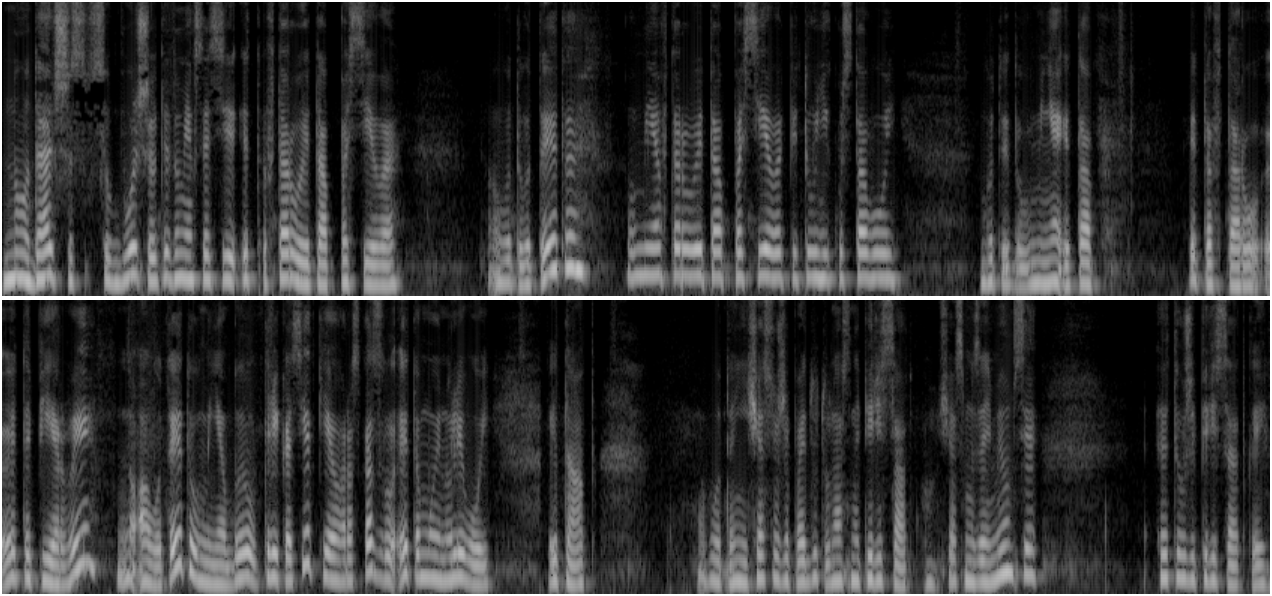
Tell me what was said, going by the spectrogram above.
но дальше все больше. Вот это у меня, кстати, это второй этап посева. Вот, вот это у меня второй этап посева петуний кустовой. Вот это у меня этап, это второй, это первый. Ну, а вот это у меня был три кассетки, я вам рассказывала, это мой нулевой этап. Вот они сейчас уже пойдут у нас на пересадку. Сейчас мы займемся это уже пересадкой.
